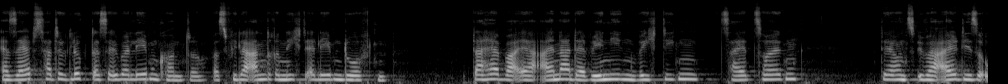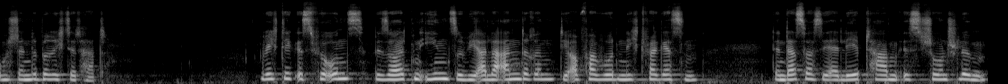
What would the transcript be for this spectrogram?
Er selbst hatte Glück, dass er überleben konnte, was viele andere nicht erleben durften. Daher war er einer der wenigen wichtigen Zeitzeugen, der uns über all diese Umstände berichtet hat. Wichtig ist für uns, wir sollten ihn sowie alle anderen, die Opfer wurden, nicht vergessen. Denn das, was sie erlebt haben, ist schon schlimm.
